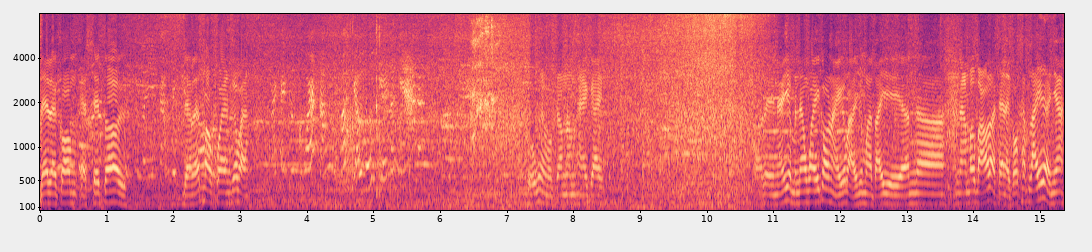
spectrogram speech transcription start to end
đây là con Exeter. Đèn led bao khoang các bạn 4152 cây. Thì nãy giờ mình đang quay con này các bạn nhưng mà tại vì anh ờ, anh Nam mới báo là xe này có khách lấy rồi nha.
